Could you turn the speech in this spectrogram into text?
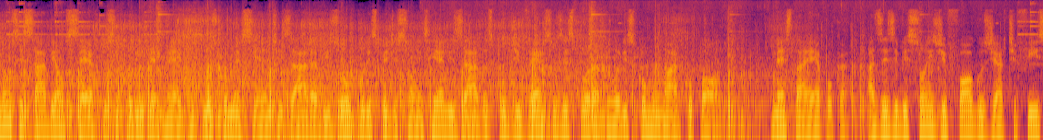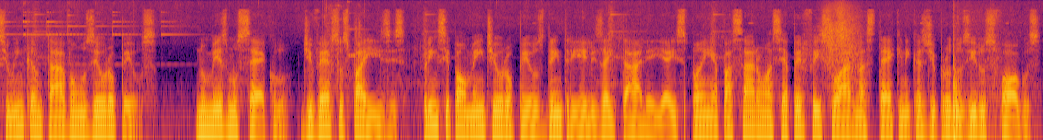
não se sabe ao certo se por intermédio dos comerciantes árabes ou por expedições realizadas por diversos exploradores como Marco Polo. Nesta época, as exibições de fogos de artifício encantavam os europeus. No mesmo século, diversos países, principalmente europeus, dentre eles a Itália e a Espanha, passaram a se aperfeiçoar nas técnicas de produzir os fogos,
